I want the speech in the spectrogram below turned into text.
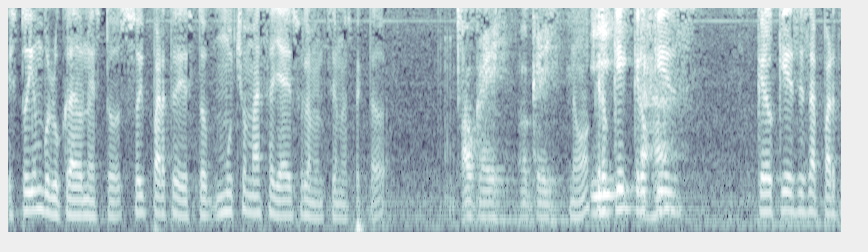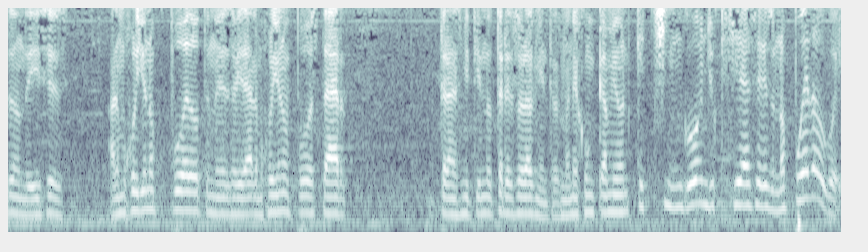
estoy involucrado en esto, soy parte de esto, mucho más allá de solamente ser un espectador. Ok, ok. ¿no? Y- creo que creo ajá. que es creo que es esa parte donde dices, a lo mejor yo no puedo tener esa vida, a lo mejor yo no puedo estar transmitiendo tres horas mientras manejo un camión, qué chingón, yo quisiera hacer eso, no puedo, güey.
